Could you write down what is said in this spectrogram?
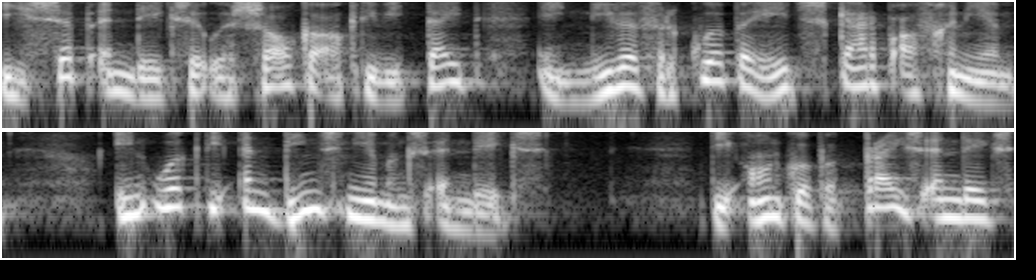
Die SIP-indekse oor sakeaktiwiteit en nuwe verkope het skerp afgeneem en ook die indiensnemingsindeks. Die aankopeprysindeks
